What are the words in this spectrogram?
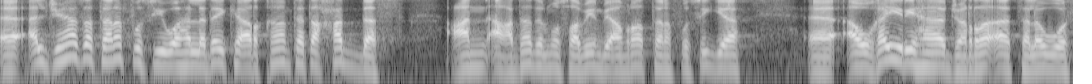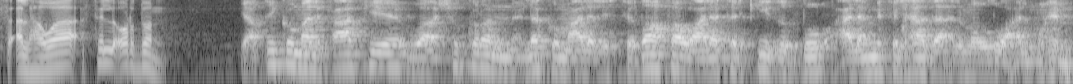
الجهاز التنفسي وهل لديك أرقام تتحدث عن أعداد المصابين بأمراض تنفسية أو غيرها جراء تلوث الهواء في الأردن؟ يعطيكم ألف عافية وشكرا لكم على الاستضافة وعلى تركيز الضوء على مثل هذا الموضوع المهم.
